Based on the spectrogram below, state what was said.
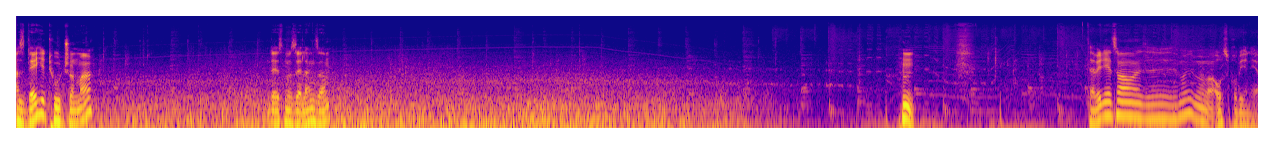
Also der hier tut schon mal. Der ist nur sehr langsam. Hm. Da will ich jetzt mal, äh, mal ausprobieren, ja.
